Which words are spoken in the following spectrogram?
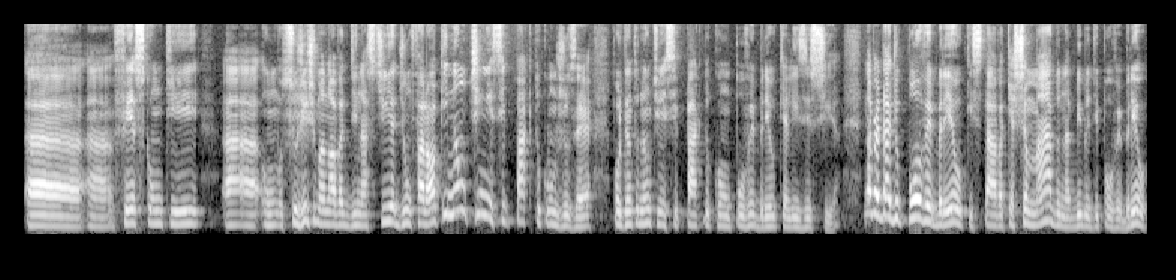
uh, uh, fez com que uh, um, surgisse uma nova dinastia de um faraó que não tinha esse pacto com José, portanto não tinha esse pacto com o povo hebreu que ali existia. Na verdade, o povo hebreu que estava, que é chamado na Bíblia de povo hebreu,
